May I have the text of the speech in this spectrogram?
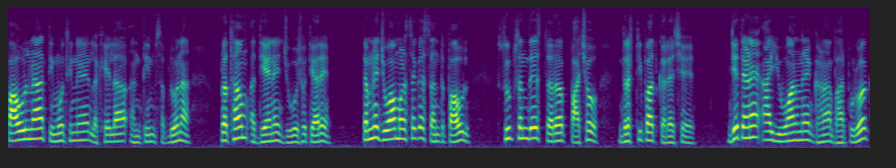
પાઉલના તિમોથીને લખેલા અંતિમ શબ્દોના પ્રથમ અધ્યાયને જુઓ છો ત્યારે તમને જોવા મળશે કે સંત પાઉલ શુભ સંદેશ તરફ પાછો દ્રષ્ટિપાત કરે છે, જે તેણે આ યુવાનને ઘણા ભારપૂર્વક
